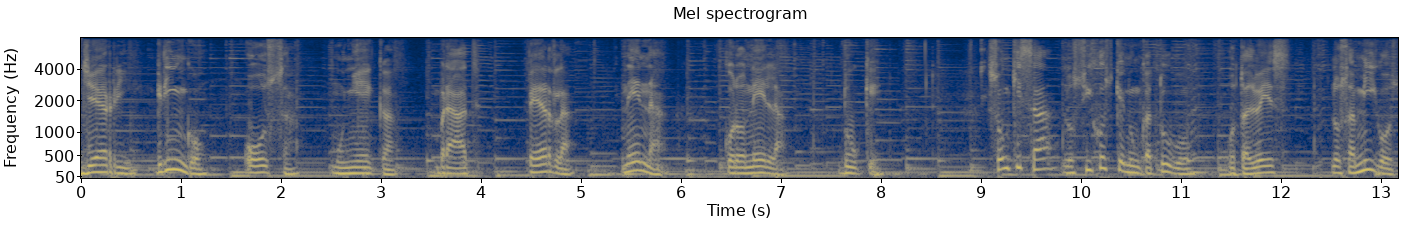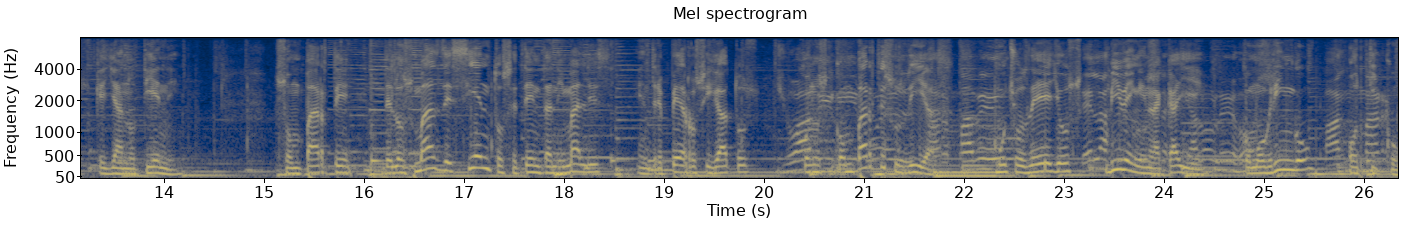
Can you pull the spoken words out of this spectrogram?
Jerry, Gringo, Osa, Muñeca, Brad, Perla, Nena, Coronela, Duque. Son quizá los hijos que nunca tuvo, o tal vez los amigos que ya no tiene. Son parte de los más de 170 animales, entre perros y gatos, con los que comparte sus días. Muchos de ellos viven en la calle, como Gringo o Tico.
